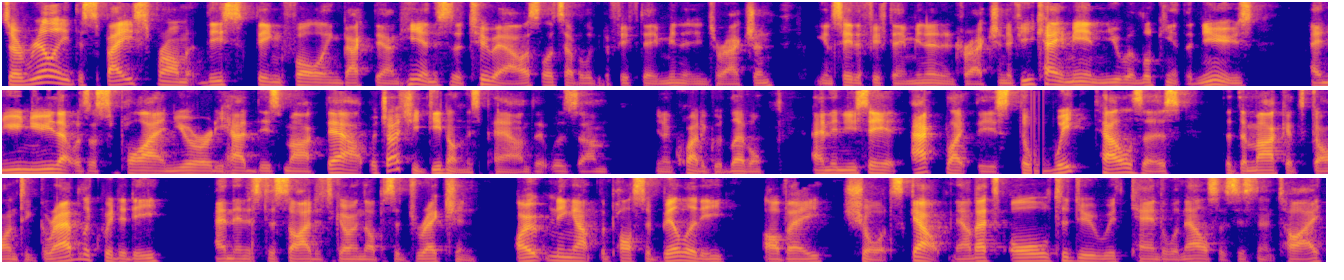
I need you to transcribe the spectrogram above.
So really the space from this thing falling back down here, and this is a two hours. So let's have a look at a 15 minute interaction you can see the 15 minute interaction. If you came in, you were looking at the news and you knew that was a supply and you already had this marked out, which I actually did on this pound. It was, um, you know, quite a good level. And then you see it act like this. The wick tells us that the market's gone to grab liquidity and then it's decided to go in the opposite direction, opening up the possibility of a short scalp. Now, that's all to do with candle analysis, isn't it, Ty?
